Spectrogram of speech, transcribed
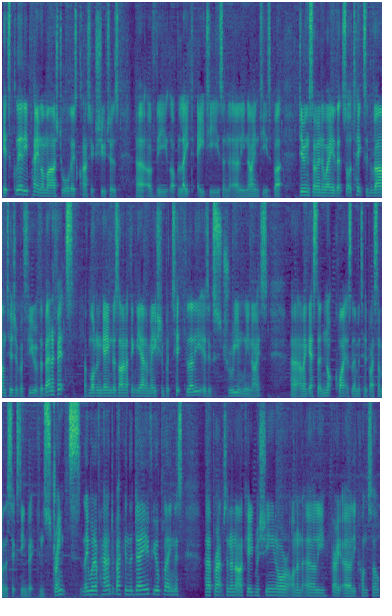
It's clearly paying homage to all those classic shooters uh, of the of late 80s and early 90s, but doing so in a way that sort of takes advantage of a few of the benefits of modern game design. I think the animation particularly is extremely nice. Uh, and I guess they're not quite as limited by some of the 16-bit constraints they would have had back in the day if you were playing this uh, perhaps in an arcade machine or on an early, very early console.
